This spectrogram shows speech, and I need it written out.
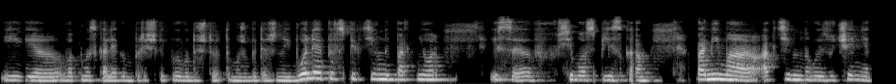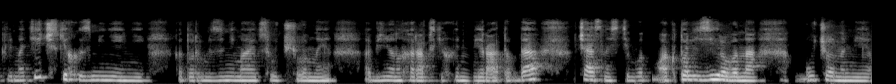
И э, вот мы с коллегами пришли к выводу, что это может быть даже наиболее перспективный партнер из э, всего списка. Помимо активного изучения климатических изменений, которыми занимаются ученые Объединенных Арабских Эмиратов, да, в частности, вот актуализирована учеными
